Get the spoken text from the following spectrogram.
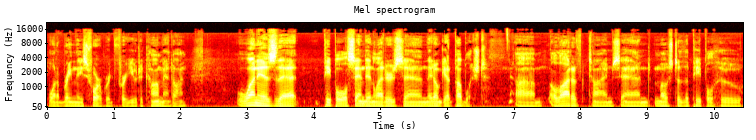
want to bring these forward for you to comment on. One is that people will send in letters and they don't get published. Um, a lot of times, and most of the people who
